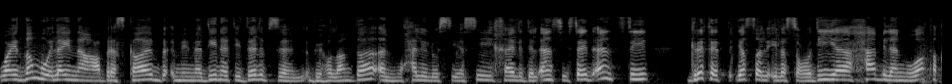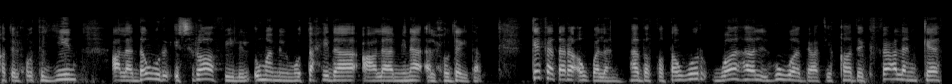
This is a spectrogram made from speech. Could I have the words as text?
وينضم إلينا عبر سكايب من مدينة ديلفزل بهولندا المحلل السياسي خالد الأنسي. سيد أنسي جريفيث يصل إلى السعودية حاملا موافقة الحوثيين على دور إشرافي للأمم المتحدة على ميناء الحديدة كيف ترى أولا هذا التطور وهل هو باعتقادك فعلا كاف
